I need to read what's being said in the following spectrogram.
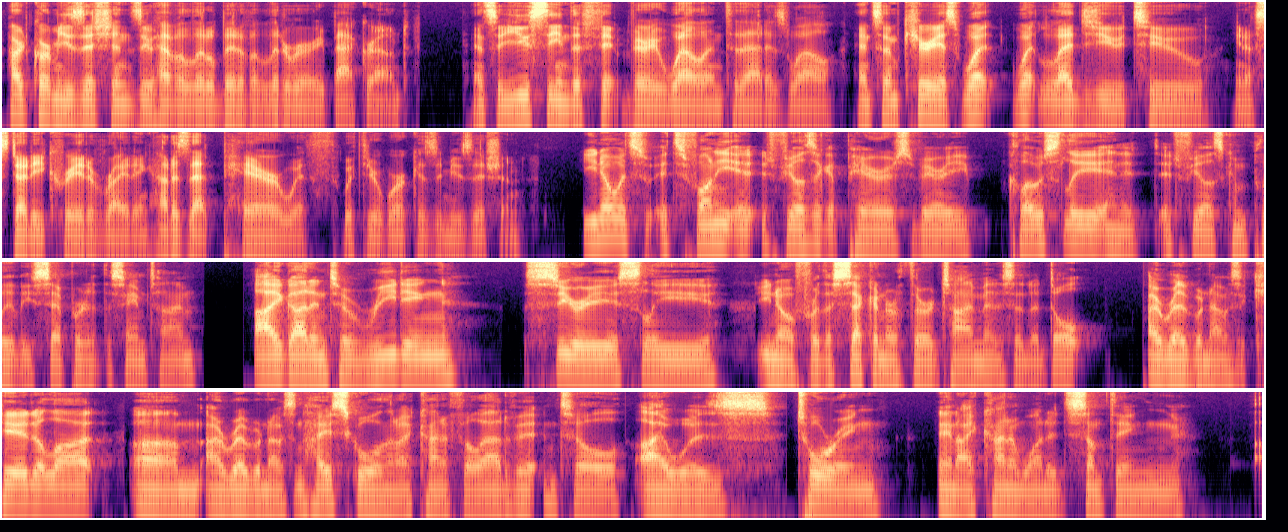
hardcore musicians who have a little bit of a literary background. And so you seem to fit very well into that as well. And so I'm curious what what led you to, you know, study creative writing? How does that pair with with your work as a musician? You know, it's it's funny. It, it feels like it pairs very closely, and it, it feels completely separate at the same time. I got into reading seriously, you know, for the second or third time as an adult. I read when I was a kid a lot. Um, I read when I was in high school, and then I kind of fell out of it until I was touring, and I kind of wanted something.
